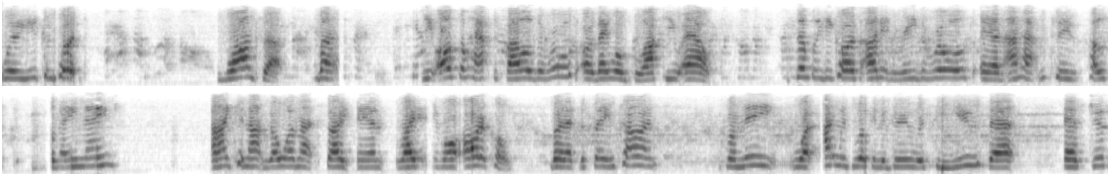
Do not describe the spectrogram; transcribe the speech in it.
where you can put blogs up, but you also have to follow the rules or they will block you out simply because I didn't read the rules and I happen to post domain names, I cannot go on that site and write any more articles. But at the same time, for me, what I was looking to do was to use that as just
